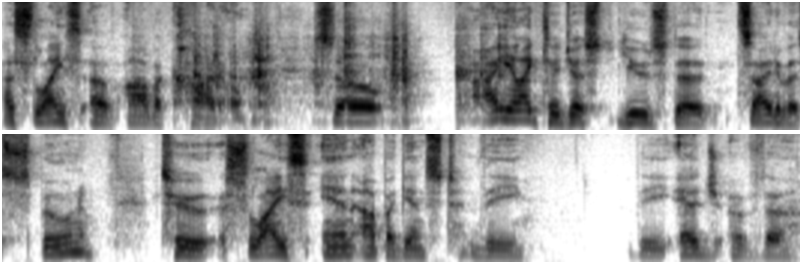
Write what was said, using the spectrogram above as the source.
a slice of avocado. So I like to just use the side of a spoon to slice in up against the the edge of the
